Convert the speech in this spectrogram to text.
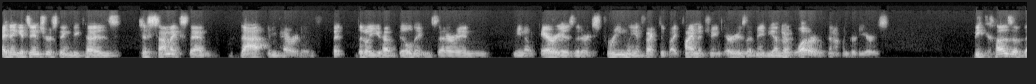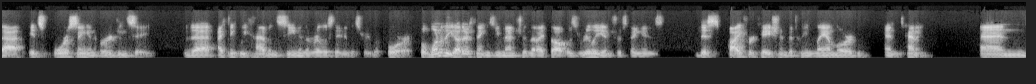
I think it's interesting because to some extent, that imperative that little you have buildings that are in you know areas that are extremely affected by climate change, areas that may be underwater within 100 years. Because of that, it's forcing an urgency that I think we haven't seen in the real estate industry before. But one of the other things you mentioned that I thought was really interesting is this bifurcation between landlord and tenant. And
